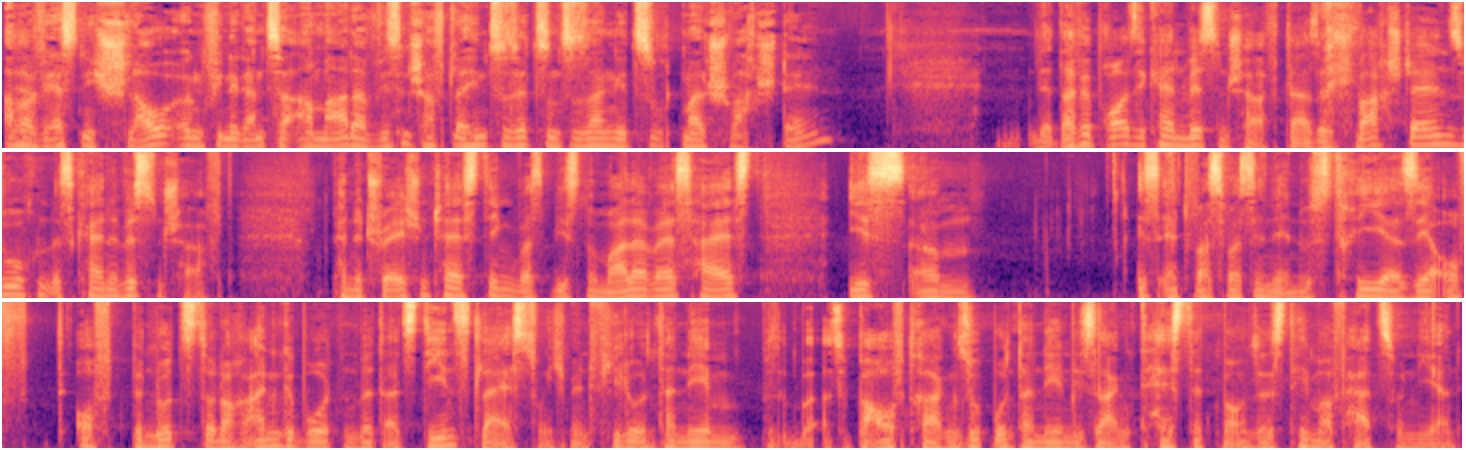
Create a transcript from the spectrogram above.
Aber ja. wäre es nicht schlau, irgendwie eine ganze Armada Wissenschaftler hinzusetzen und zu sagen, jetzt sucht mal Schwachstellen? Dafür brauchen Sie keinen Wissenschaftler. Also Schwachstellen suchen ist keine Wissenschaft. Penetration Testing, was wie es normalerweise heißt, ist ähm, ist etwas, was in der Industrie ja sehr oft oft benutzt und auch angeboten wird als Dienstleistung. Ich meine, viele Unternehmen, also beauftragen Subunternehmen, die sagen, testet mal unser System auf Herz und Nieren.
